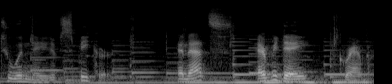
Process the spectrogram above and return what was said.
to a native speaker. And that's everyday grammar.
